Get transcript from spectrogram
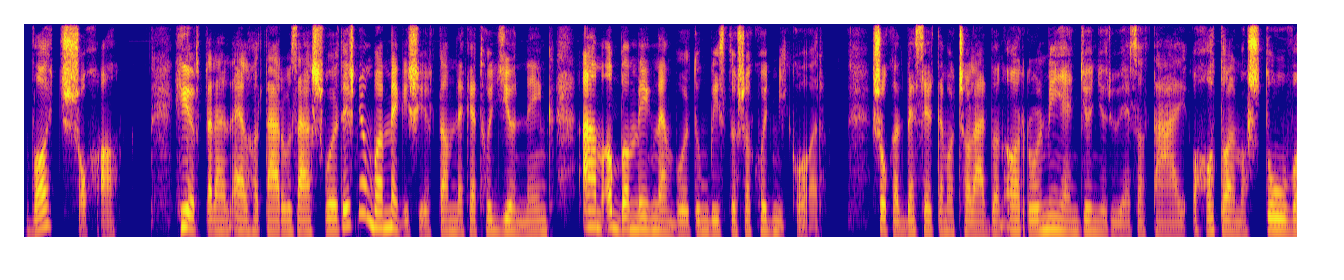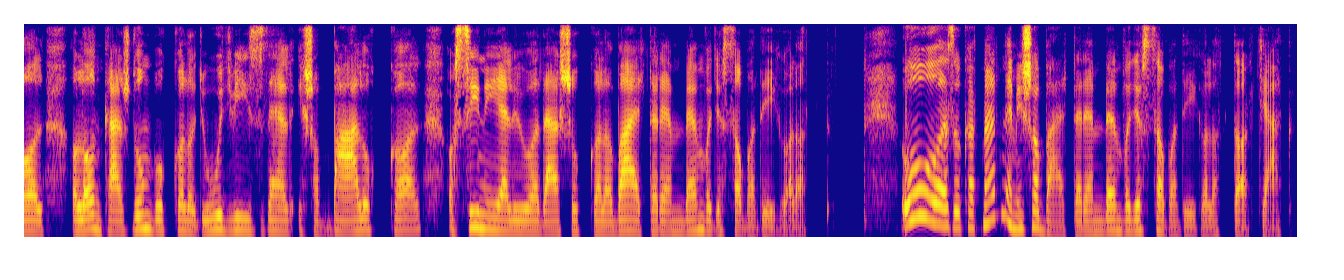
vagy soha. Hirtelen elhatározás volt, és nyomban meg is írtam neked, hogy jönnénk, ám abban még nem voltunk biztosak, hogy mikor. Sokat beszéltem a családban arról, milyen gyönyörű ez a táj, a hatalmas tóval, a lankás dombokkal, a gyógyvízzel és a bálokkal, a színi előadásokkal a bálteremben vagy a szabadég alatt. Ó, azokat már nem is a bálteremben vagy a szabadég alatt tartják,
